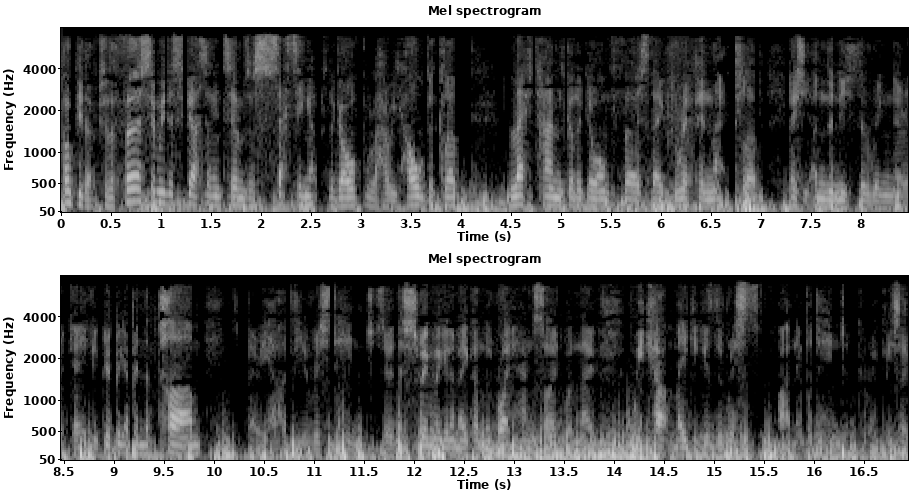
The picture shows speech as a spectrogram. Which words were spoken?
Okie doke. So the first thing we discussed in terms of setting up to the golf ball, how we hold the club, left hand's got to go on first there, gripping that club basically underneath the ring there, okay? If you're gripping up in the palm, it's very hard for your wrist to hinge. So the swing we're going to make on the right hand side one now, we can't make it because the wrists aren't able to hinge up correctly. So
